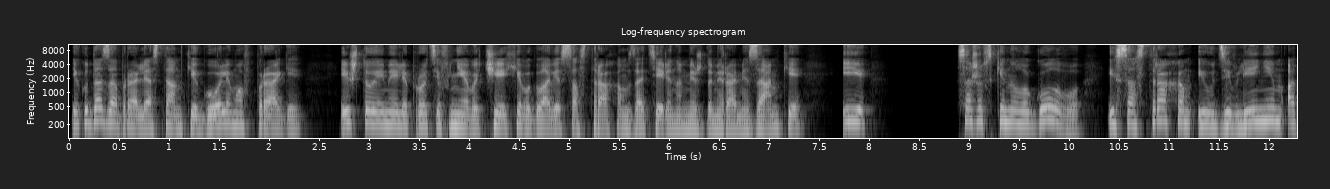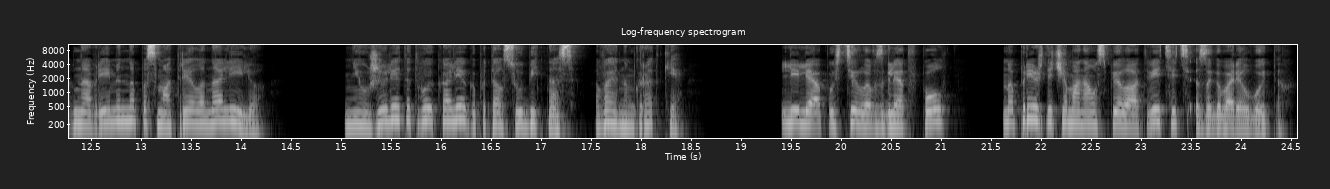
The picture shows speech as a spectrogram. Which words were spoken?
И куда забрали останки голема в Праге, и что имели против Нева чехи во главе со страхом в затерянном между мирами замке, и... Саша вскинула голову и со страхом и удивлением одновременно посмотрела на Лилю. «Неужели это твой коллега пытался убить нас в военном городке?» Лилия опустила взгляд в пол, но прежде чем она успела ответить, заговорил Войтах.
